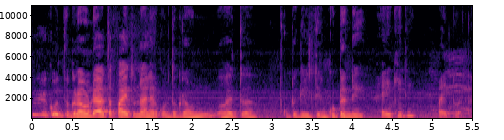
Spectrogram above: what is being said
कोणतं ग्राउंड आहे? आता पायतून आल्यावर कोणतं ग्राउंड कुठं गेली ते कुठं नाही? आहे की नाही? पाहतो आता.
